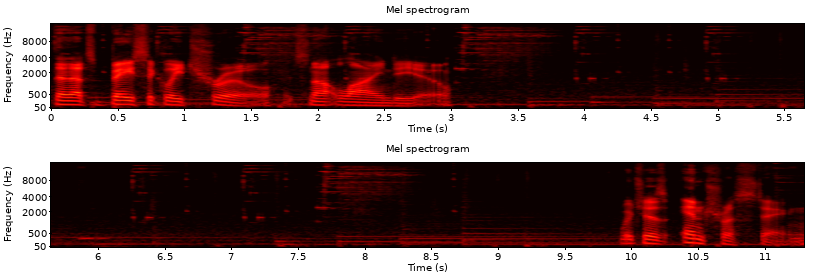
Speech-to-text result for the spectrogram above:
then that's basically true. It's not lying to you. Which is interesting.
